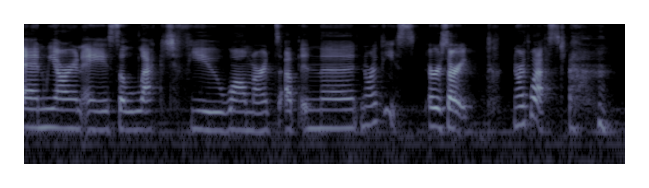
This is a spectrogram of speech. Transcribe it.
and we are in a select few Walmarts up in the Northeast, or sorry, Northwest.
